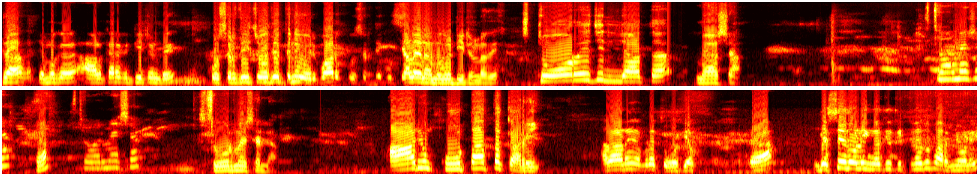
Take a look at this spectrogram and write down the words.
ഇതാ നമുക്ക് ആൾക്കാരെ കിട്ടിയിട്ടുണ്ട്. കുസൃതി ചോദ്യത്തിന് ഒരുപാട് കുസൃതി കുട്ടികളെയാണ് നമുക്ക് കിട്ടിയിട്ടുള്ളത്. സ്റ്റോറേജ് ഇല്ലാത്ത മേശ. സ്റ്റോർ മേശ? അല്ല. ആരും കൂട്ടാത്ത കറി. അതാണ് നമ്മുടെ ചോദ്യം. ഗസ് ചെയ്തോളി നിങ്ങൾക്ക് കിട്ടുന്നത് പറഞ്ഞോളി.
